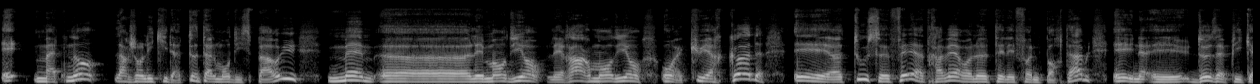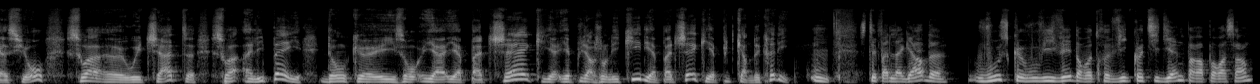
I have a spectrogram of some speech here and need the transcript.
Et maintenant, l'argent liquide a totalement disparu. Même euh, les mendiants, les rares mendiants, ont un QR code et euh, tout se fait à travers le téléphone portable et, deux applications, soit euh, WeChat, soit Alipay. Donc, ils ont, il n'y a, pas de chèque, il n'y a, plus d'argent liquide, il n'y a pas de chèque, il n'y a plus de carte de crédit. Hum. Stéphane Lagarde, vous, ce que vous vivez dans votre vie quotidienne par rapport à ça?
